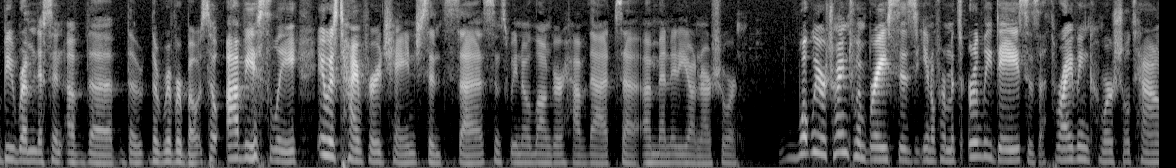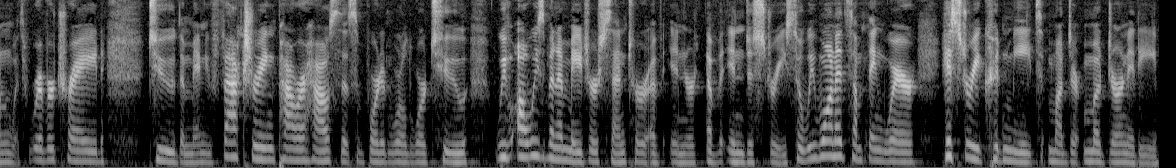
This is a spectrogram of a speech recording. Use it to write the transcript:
be reminiscent of the, the, the, riverboat. So obviously, it was time for a change since, uh, since we no longer have that uh, amenity on our shore what we were trying to embrace is, you know, from its early days as a thriving commercial town with river trade to the manufacturing powerhouse that supported World War II, we've always been a major center of, of industry. So we wanted something where history could meet moder- modernity.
